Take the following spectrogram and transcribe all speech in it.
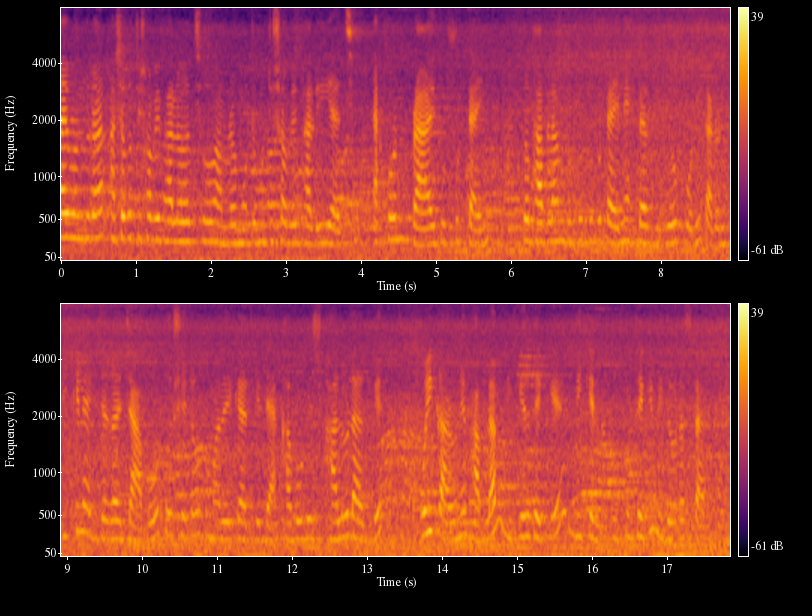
হাই বন্ধুরা, আশা করছি সবাই ভালো আছো। আমরা মোটামুটি সবাই ভালোই আছি। এখন প্রায় দুপুর টাইম তো ভাবলাম দুপুর দুপুর টাইমে একটা ভিডিও করি, কারণ বিকেলে এক জায়গায় যাব, তো সেটাও তোমাদেরকে আজকে দেখাবো। বেশ ভালো লাগবে। ওই কারণে ভাবলাম বিকেল থেকে, বিকেল না, দুপুর থেকে ভিডিওটা স্টার্ট করি।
